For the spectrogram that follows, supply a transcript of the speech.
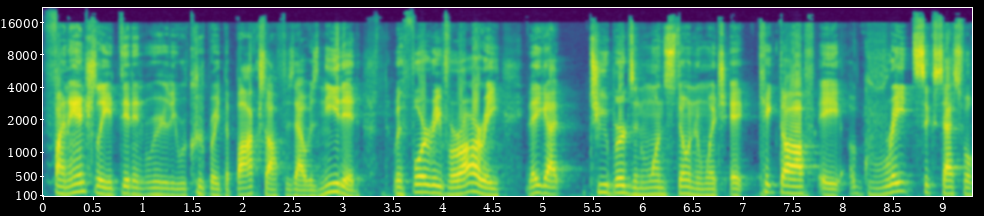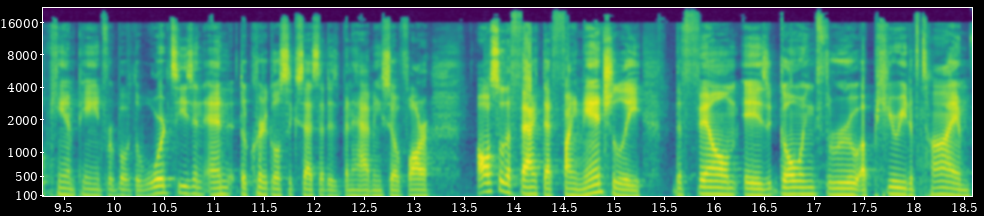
Financially, it didn't really recuperate the box office that was needed. With Ford v Ferrari, they got two birds in one stone in which it kicked off a, great successful campaign for both the award season and the critical success that it has been having so far. Also, the fact that financially the film is going through a period of time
